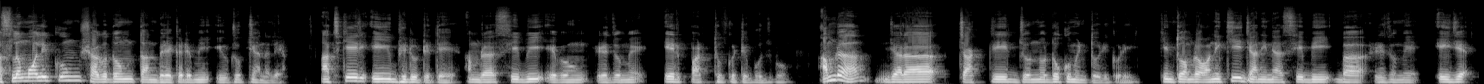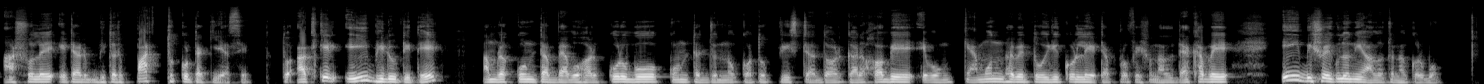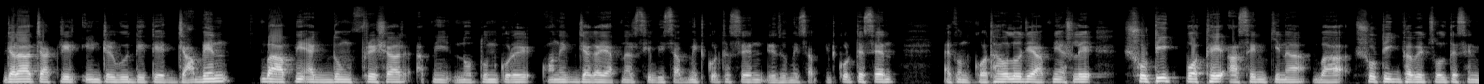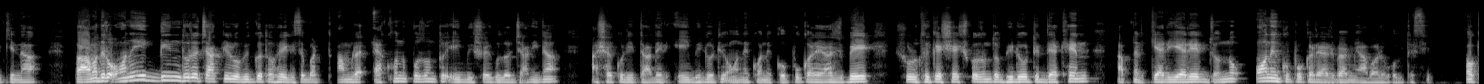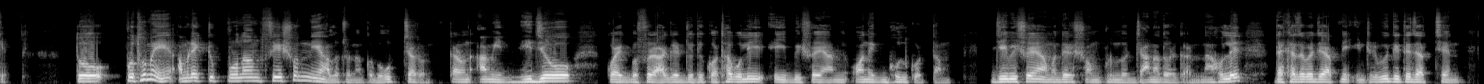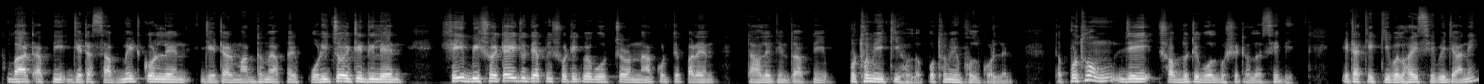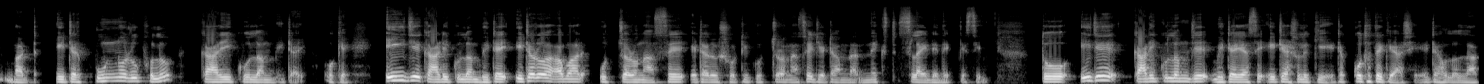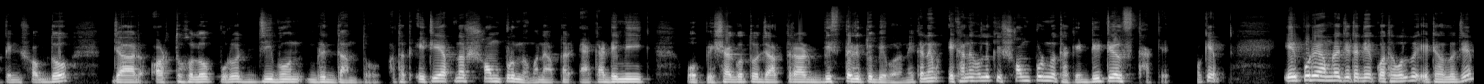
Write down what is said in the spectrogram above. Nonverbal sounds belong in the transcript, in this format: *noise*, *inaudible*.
আসসালামু আলাইকুম, স্বাগতম তানভীর একাডেমি ইউটিউব চ্যানেলে। আজকের এই ভিডিওটিতে আমরা সিবি এবং রেজুমে এর পার্থক্যটি বুঝব। আমরা যারা চাকরির জন্য ডকুমেন্ট তৈরি করি, কিন্তু আমরা অনেকেই জানি না সিবি বা রেজুমে এই যে আসলে এটার ভিতরে পার্থক্যটা কি আছে। তো আজকের এই ভিডিওটিতে আমরা কোনটা ব্যবহার করব, কোনটার জন্য কত পৃষ্ঠা দরকার হবে এবং কেমনভাবে তৈরি করলে এটা প্রফেশনাল দেখাবে, এই বিষয়গুলো নিয়ে আলোচনা করব। যারা চাকরির ইন্টারভিউ দিতে যাবেন বা আপনি একদম ফ্রেশার আপনি নতুন করে অনেক জায়গায় আপনার সিভি সাবমিট করতেছেন রেজুমি সাবমিট করতেছেন, এখন কথা হলো যে আপনি আসলে সঠিক পথে আসেন কিনা বা সঠিকভাবে চলতেছেন কিনা বা আমাদের অনেক দিন ধরে চাকরির অভিজ্ঞতা হয়ে গেছে বাট আমরা এখন পর্যন্ত এই বিষয়গুলো জানি না। আশা করি তাদের এই ভিডিওটি অনেক অনেক উপকারে আসবে। শুরু থেকে শেষ পর্যন্ত ভিডিওটি দেখেন, আপনার ক্যারিয়ারের জন্য অনেক উপকারে আসবে, আমি আবারও বলতেছি। ওকে তো প্রথমে আমরা একটু প্রোনাউন্সিয়েশন নিয়ে আলোচনা করব, উচ্চারণ। কারণ আমি নিজেও কয়েক বছর আগের যদি কথা বলি, এই বিষয়ে আমি অনেক ভুল করতাম। যে বিষয়ে আমাদের সম্পূর্ণ জানা দরকার। না হলে দেখা যাবে যে আপনি ইন্টারভিউ দিতে যাচ্ছেন বাট আপনি যেটা সাবমিট করলেন, যেটার মাধ্যমে আপনার পরিচয়টি দিলেন, সেই বিষয়টাই যদি আপনি সঠিকভাবে উচ্চারণ না করতে পারেন, তাহলে কিন্তু আপনি প্রথমেই কি হলো? প্রথমেই ভুল করলেন। তো প্রথম যেই শব্দটি বলব, সেটা হলো সিবি এটাকে কি বলা হয় সিবি জানি বাট এটার পূর্ণ রূপ হলো কারিকুলাম ভিটাই ওকে এই যে কারিকুলাম ভিটাই, এটারও আবার উচ্চারণ আছে, এটারও সঠিক উচ্চারণ আছে, যেটা আমরা নেক্সট স্লাইডে দেখতেছি। তো এই যে কারিকুলাম যে ভিটাই আছে, এটা আসলে কি? এটা কোথা থেকে আসে? এটা হলো লাতিন শব্দ, যার অর্থ হলো পুরো জীবন বৃদ্ধান্ত অর্থাৎ এটি আপনার সম্পূর্ণ মানে আপনার একাডেমিক ও পেশাগত যাত্রার বিস্তারিত বিবরণ। এখানে এখানে হলো কি, সম্পূর্ণ থাকে ডিটেলস থাকে ওকে এরপরে আমরা যেটা নিয়ে কথা বলব, এটা হলো যে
